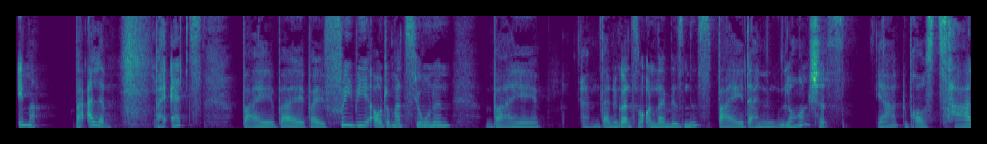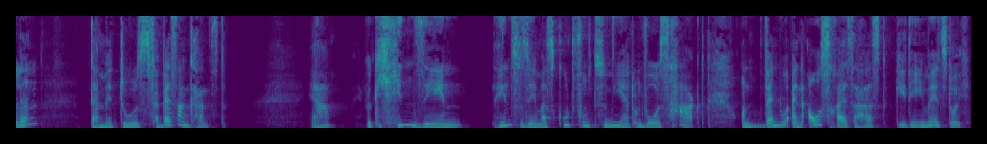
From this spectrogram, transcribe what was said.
Immer bei allem, bei Ads, bei, bei, bei Freebie-Automationen, bei ähm, deinem ganzen Online-Business, bei deinen Launches. Ja, du brauchst Zahlen, damit du es verbessern kannst. Ja, wirklich hinsehen, hinzusehen, was gut funktioniert und wo es hakt. Und wenn du einen Ausreißer hast, geh die E-Mails durch.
